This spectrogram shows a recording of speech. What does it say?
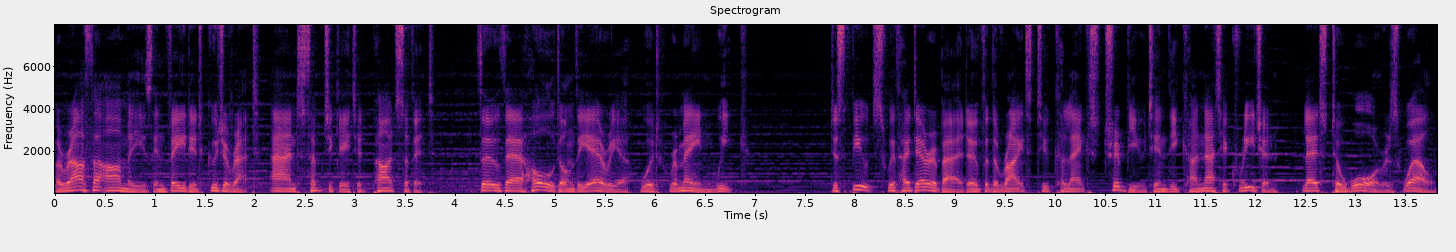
Maratha armies invaded Gujarat and subjugated parts of it, though their hold on the area would remain weak. Disputes with Hyderabad over the right to collect tribute in the Carnatic region led to war as well.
